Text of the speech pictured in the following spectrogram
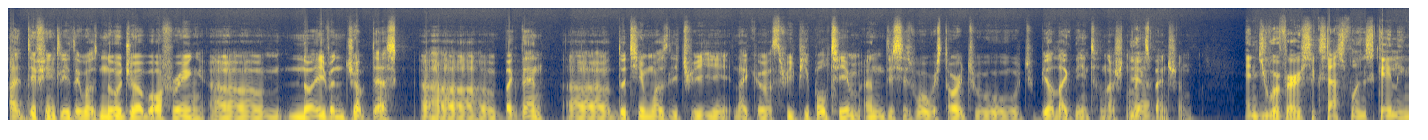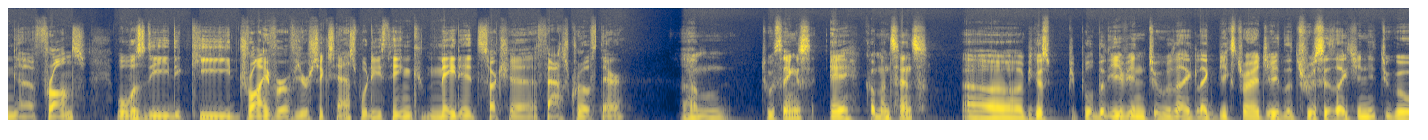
Uh, definitely, there was no job offering, um, not even job desk uh, back then. Uh, the team was literally like a three people team, and this is where we started to to build like the international Yeah. expansion. And you were very successful in scaling uh, France. What was the the key driver of your success? What do you think made it such a fast growth there? Um, two things: a common sense. Uh, because people believe into like like big strategy. The truth is like you need to go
